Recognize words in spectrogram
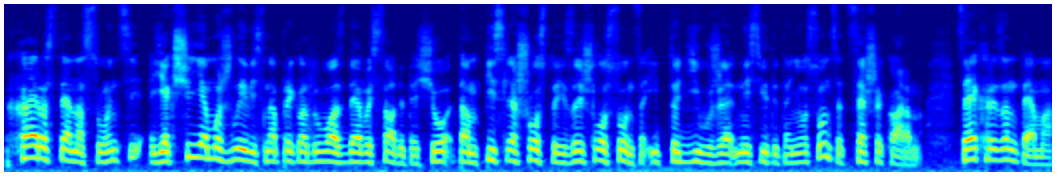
Хай росте на сонці. Якщо є можливість, наприклад, у вас, де ви садите, що там після шостої зайшло сонце і тоді вже не світить на нього сонце, це шикарно. Це як хризантема.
